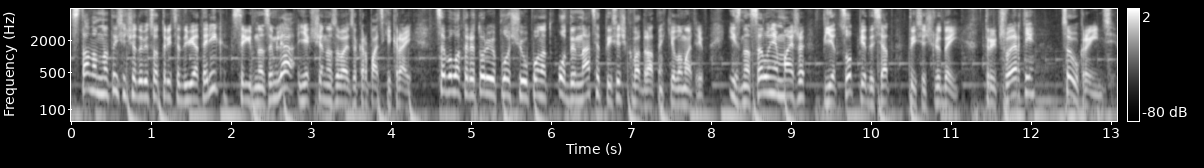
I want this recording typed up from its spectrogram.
Станом на 1939 рік срібна земля, як ще називають Закарпатський край, це була територією площею понад 11 тисяч квадратних кілометрів із населенням майже 550 тисяч людей. Три чверті це українці.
